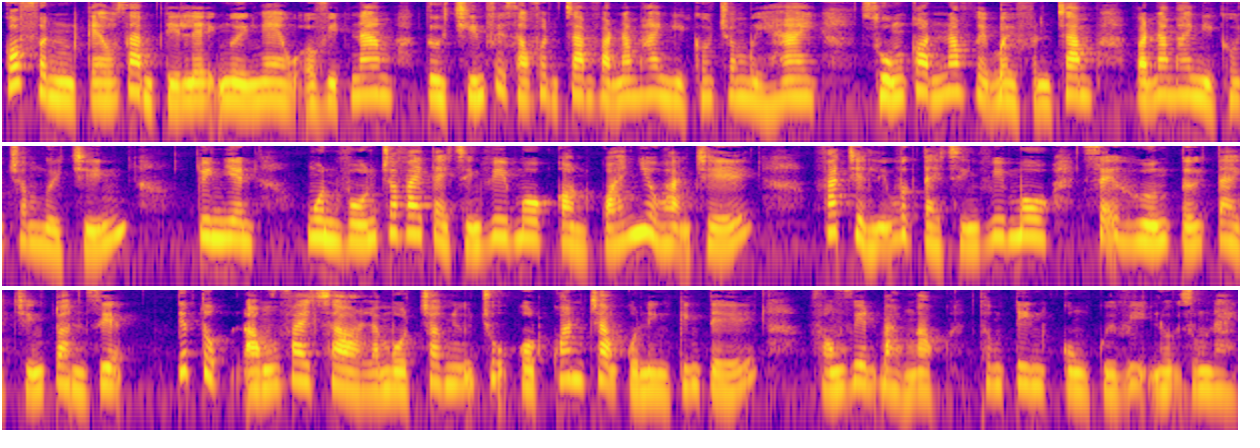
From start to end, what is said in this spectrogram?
góp phần kéo giảm tỷ lệ người nghèo ở Việt Nam từ 9,6% vào năm 2012 xuống còn 5,7% vào năm 2019. Tuy nhiên, nguồn vốn cho vay tài chính vi mô còn quá nhiều hạn chế. Phát triển lĩnh vực tài chính vi mô sẽ hướng tới tài chính toàn diện, tiếp tục đóng vai trò là một trong những trụ cột quan trọng của nền kinh tế. Phóng viên Bảo Ngọc thông tin cùng quý vị nội dung này.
